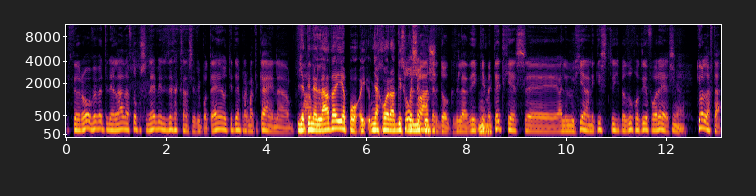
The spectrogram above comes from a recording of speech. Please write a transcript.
Θεωρώ βέβαια την Ελλάδα αυτό που συνέβη δεν θα ξανασυμβεί ποτέ, ότι ήταν πραγματικά ένα. Για την θαύμα. Ελλάδα ή από μια χώρα αντίστοιχα Τόσο ελληνικούς. underdog δηλαδή και με τέτοιες ε, αλληλουχία να νικήσει το γηπεδούχο δύο φορές Ναι. και όλα αυτά.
